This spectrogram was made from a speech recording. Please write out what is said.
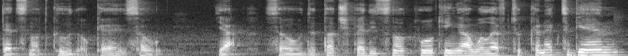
that's not good okay? So yeah so the touchpad is not working I will have to connect again.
